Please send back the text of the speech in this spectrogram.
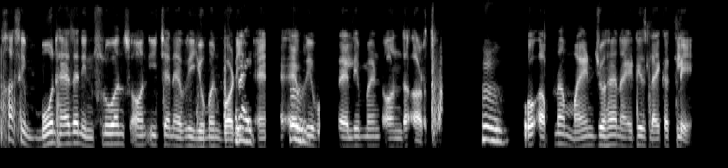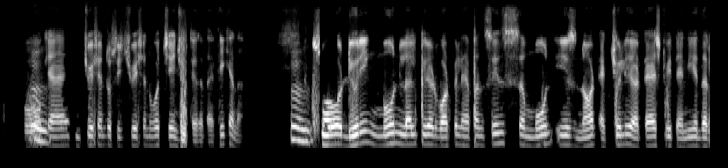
हाँ see moon has an influence on each and every human body and every element on the earth वो अपना माइंड जो है ना it is like a clay वो हम्म। क्या है सिचुएशन टू सिचुएशन वो चेंज होते रहता है ठीक है ना? So during moon lull period what will happen since moon is not actually attach with any other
